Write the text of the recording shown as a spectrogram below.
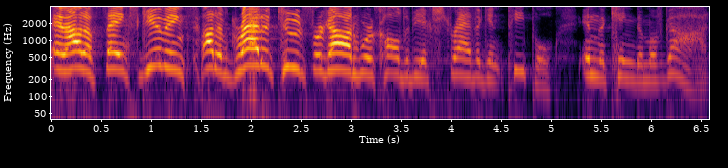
and out of thanksgiving, out of gratitude for God, we're called to be extravagant people in the kingdom of God.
